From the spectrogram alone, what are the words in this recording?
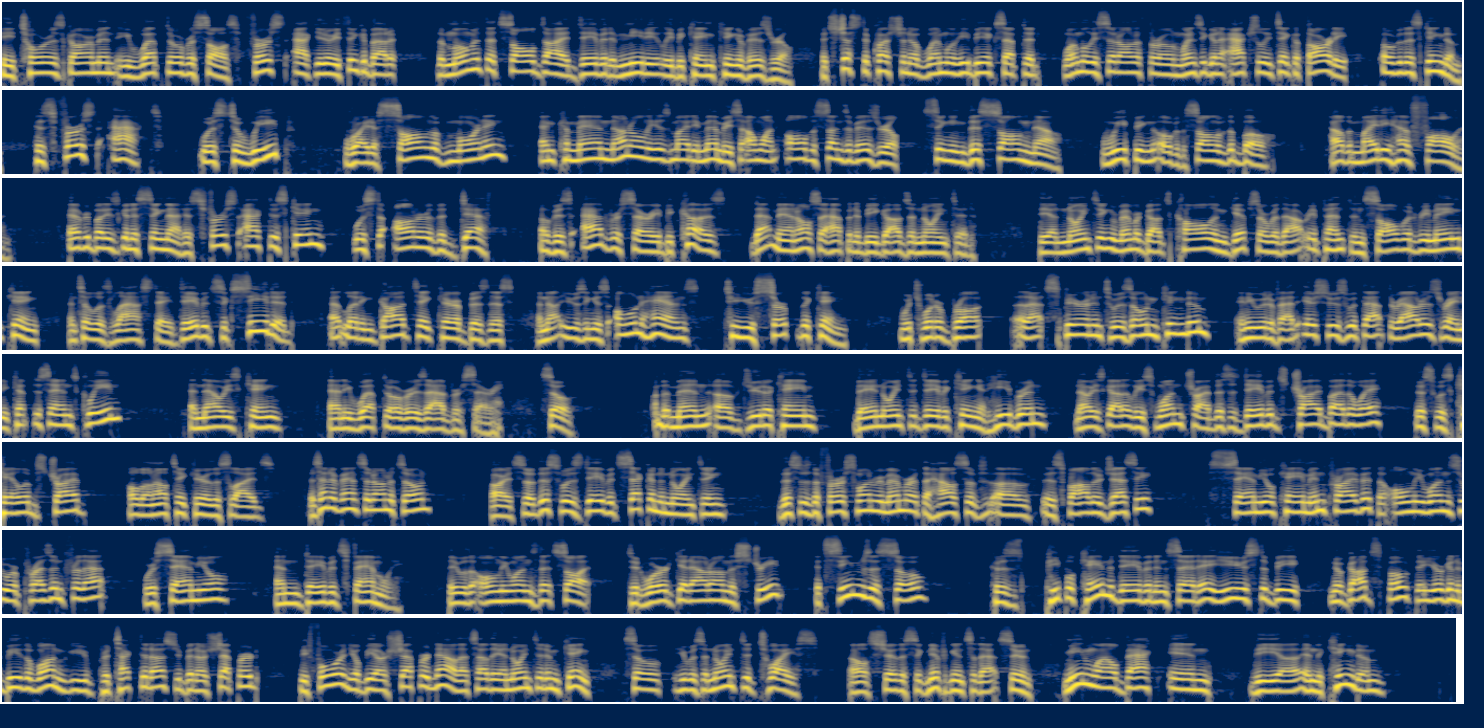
he tore his garment, he wept over Saul's first act. You know, you think about it, the moment that Saul died, David immediately became king of Israel. It's just a question of when will he be accepted? When will he sit on a throne? When's he going to actually take authority over this kingdom? His first act was to weep, write a song of mourning, and command not only his mighty men, but he said, I want all the sons of Israel singing this song now, weeping over the song of the bow, how the mighty have fallen. Everybody's going to sing that. His first act as king was to honor the death of his adversary because that man also happened to be God's anointed. The anointing, remember, God's call and gifts are without repentance. Saul would remain king until his last day. David succeeded at letting God take care of business and not using his own hands to usurp the king, which would have brought that spirit into his own kingdom, and he would have had issues with that throughout his reign. He kept his hands clean, and now he's king and he wept over his adversary. So, the men of Judah came. They anointed David king at Hebron. Now he's got at least one tribe. This is David's tribe, by the way. This was Caleb's tribe. Hold on, I'll take care of the slides. Is that advancing on its own? All right, so this was David's second anointing. This is the first one, remember, at the house of, of his father Jesse. Samuel came in private. The only ones who were present for that were Samuel and David's family. They were the only ones that saw it. Did word get out on the street? It seems as so, because people came to David and said, Hey, you used to be, you know, God spoke that you're going to be the one. You protected us. You've been our shepherd before, and you'll be our shepherd now. That's how they anointed him king. So he was anointed twice. I'll share the significance of that soon. Meanwhile, back in the, uh, in the kingdom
